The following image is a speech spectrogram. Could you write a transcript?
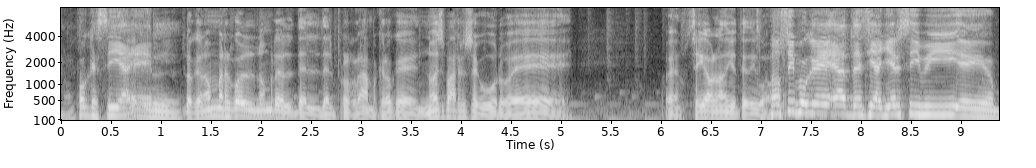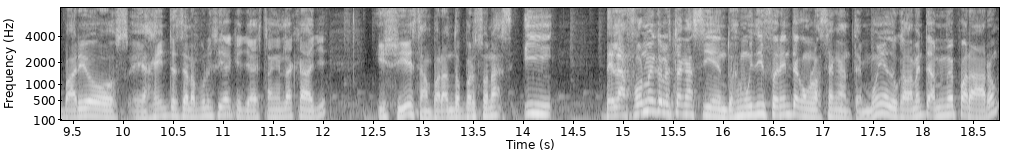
no, porque sí, Eh, el. Lo que no me recuerdo el nombre del, del- del programa, creo que no es Barrio Seguro, es... Bueno, sigue hablando, yo te digo. No, sí, porque eh, desde ayer sí vi eh, varios eh, agentes de la policía que ya están en la calle y sí están parando personas y de la forma en que lo están haciendo es muy diferente a como lo hacían antes, muy educadamente. A mí me pararon,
